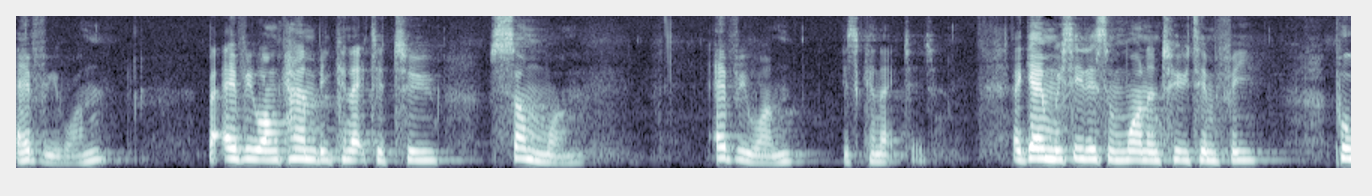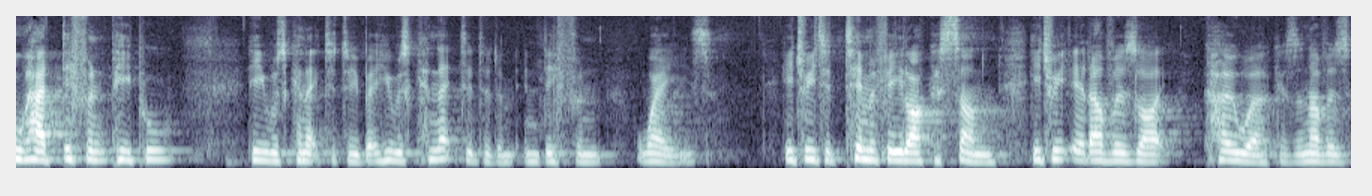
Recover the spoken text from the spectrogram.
everyone, but everyone can be connected to someone. Everyone is connected. Again, we see this in 1 and 2 Timothy. Paul had different people he was connected to, but he was connected to them in different ways. He treated Timothy like a son, he treated others like co workers and others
